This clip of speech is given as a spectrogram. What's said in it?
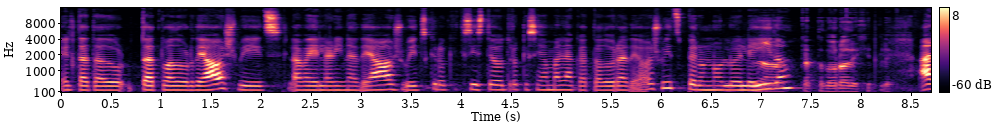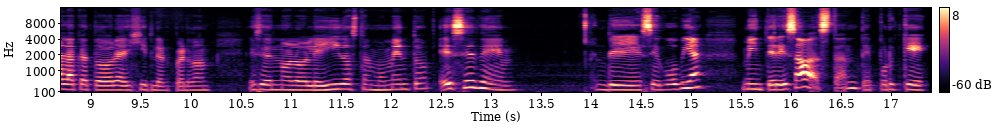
el tatuador, tatuador de Auschwitz, la bailarina de Auschwitz, creo que existe otro que se llama La catadora de Auschwitz, pero no lo he leído. La catadora de Hitler. Ah, la catadora de Hitler, perdón. Ese no lo he leído hasta el momento. Ese de, de Segovia me interesa bastante porque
